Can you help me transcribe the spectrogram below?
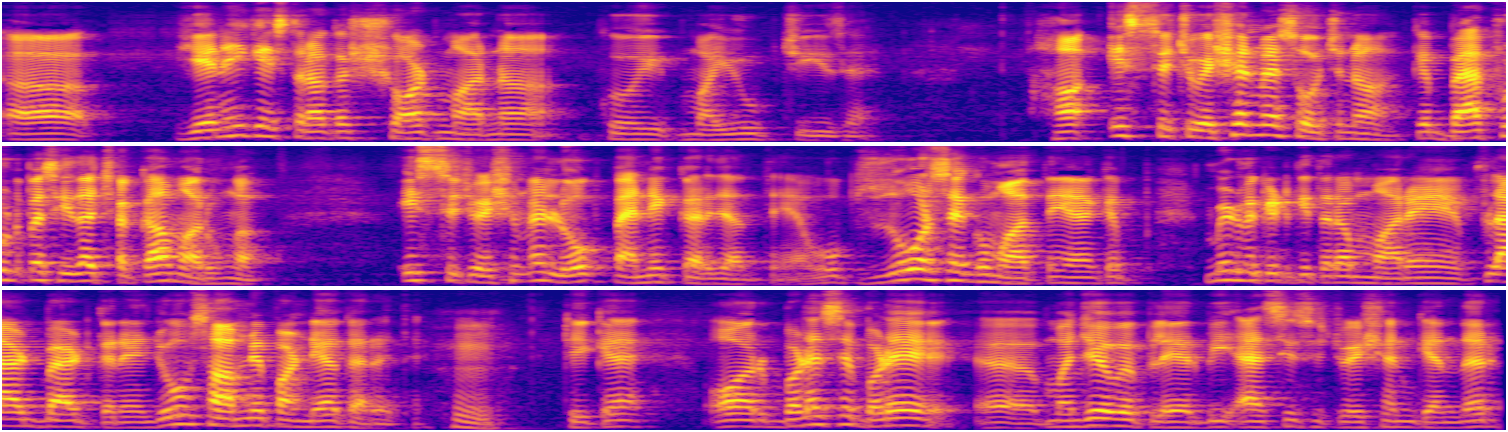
ये नहीं कि इस तरह का शॉट मारना कोई मायूब चीज़ है। हाँ इस सिचुएशन में सोचना कि बैकफुट पे सीधा छक्का मारूँगा। इस सिचुएशन में लोग पैनिक कर जाते हैं। वो ज़ोर से घुमाते हैं कि मिड विकेट की तरफ़ मारें फ्लैट बैट करें जो सामने पांड्या कर रहे थे। हम्म। ठीक है? और बड़े से बड़े मंजे हुए प्लेयर भी ऐसी सिचुएशन के अंदर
